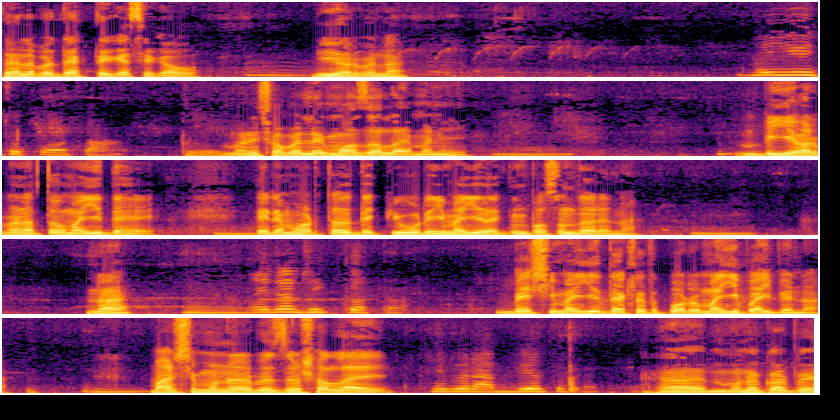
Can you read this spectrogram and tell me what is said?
তাহলে আবার দেখতে গেছে গাও বিয়ে হবে না? তো কথা। মানে সবাই লাগে মজা লয় মানে বিয়ে হবে না তো মাইয়ে দেখে এটা হরতে দেখবি ওরই মাইয়ে একদিন পছন্দ হয় না। না? এটা ঠিক কথা। বেশি মাইয়ে দেখলে তো পরে মাইয়ে পাইবে না। মানুষ মনে হবে যে শালায় থাকতো হ্যাঁ মনে করবে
